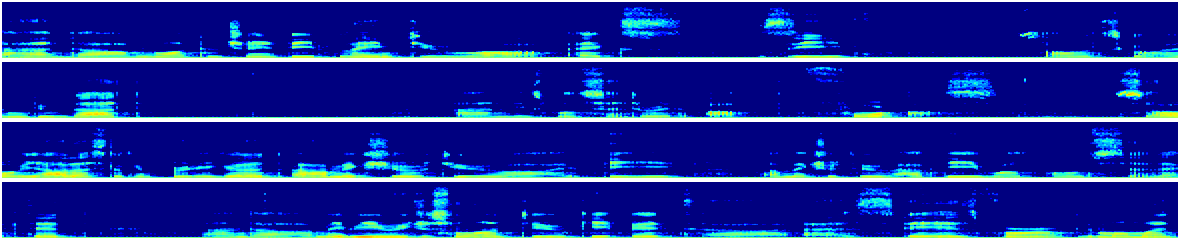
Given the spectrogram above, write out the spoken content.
and uh, we want to change the plane to uh, XZ so let's go ahead and do that. And this will center it up for us. So yeah that's looking pretty good. Uh, make sure to uh, the uh, make sure to have the weld bone selected. And uh, maybe we just want to keep it uh, as is for the moment.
